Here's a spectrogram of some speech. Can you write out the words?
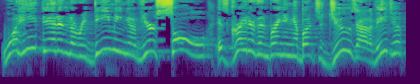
What he did in the redeeming of your soul is greater than bringing a bunch of Jews out of Egypt.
